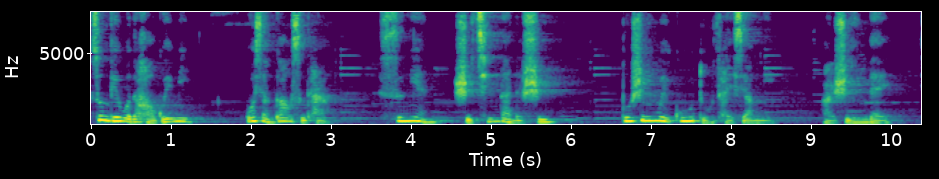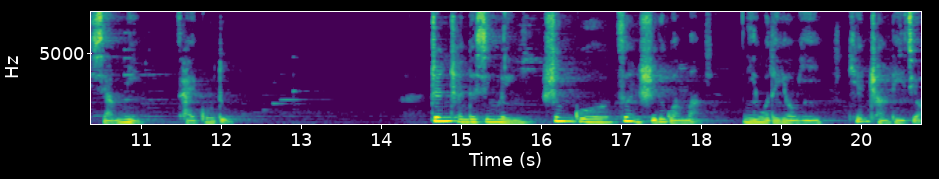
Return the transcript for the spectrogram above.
送给我的好闺蜜。我想告诉她，思念是清淡的诗，不是因为孤独才想你，而是因为想你才孤独。”真诚的心灵胜过钻石的光芒，你我的友谊天长地久。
